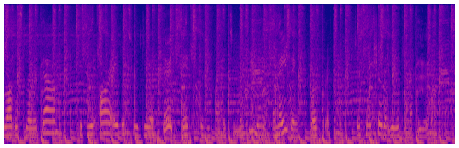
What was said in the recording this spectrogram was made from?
rather slow it down. If you are able to do a third set because you find it too easy, then amazing, go for it. Just make sure that you're looking after your body.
